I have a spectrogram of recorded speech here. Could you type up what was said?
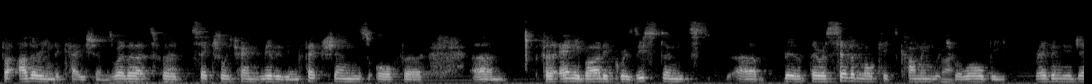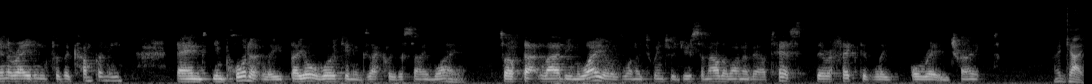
for other indications, whether that's for sexually transmitted infections or for um, for antibiotic resistance. Uh, there, there, are seven more kits coming, which right. will all be revenue generating for the company. And importantly, they all work in exactly the same way. So if that lab in Wales wanted to introduce another one of our tests, they're effectively already trained. Okay.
